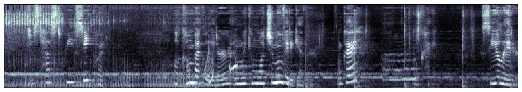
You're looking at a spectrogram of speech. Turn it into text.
It just has to be a secret. I'll come back later and we can watch a movie together, okay? Okay. See you later.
